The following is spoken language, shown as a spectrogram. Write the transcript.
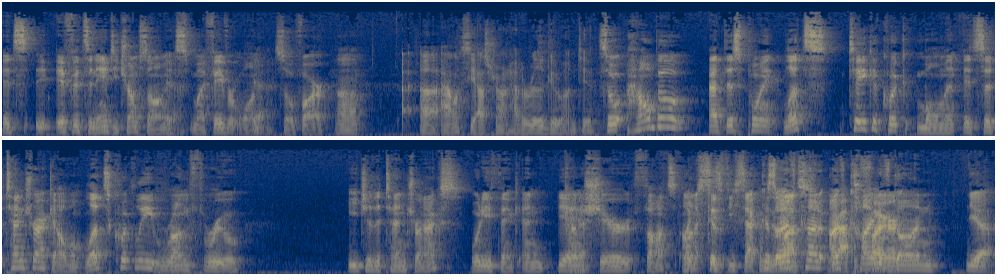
It's if it's an anti-Trump song, it's my favorite one Yeah. so far. Uh, uh, Alex the astronaut had a really good one too. So how about at this point, let's take a quick moment. It's a ten-track album. Let's quickly run through each of the ten tracks. What do you think? And Yeah. kind of share thoughts on it. 60 seconds Because I've kind of I've kind fire. of gone. Yeah,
